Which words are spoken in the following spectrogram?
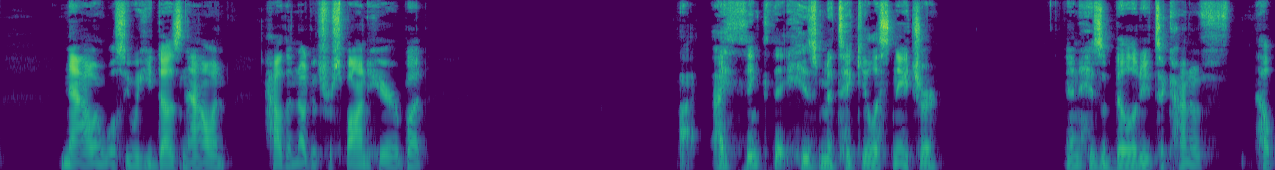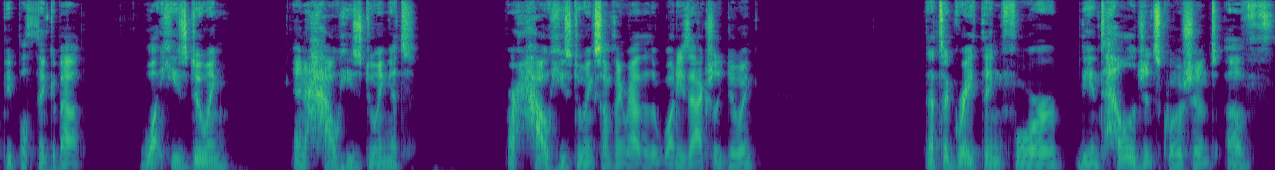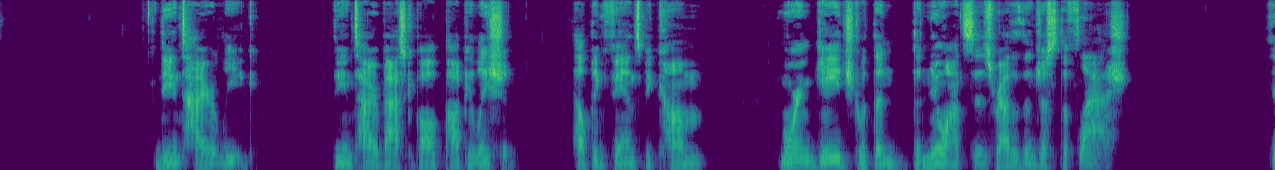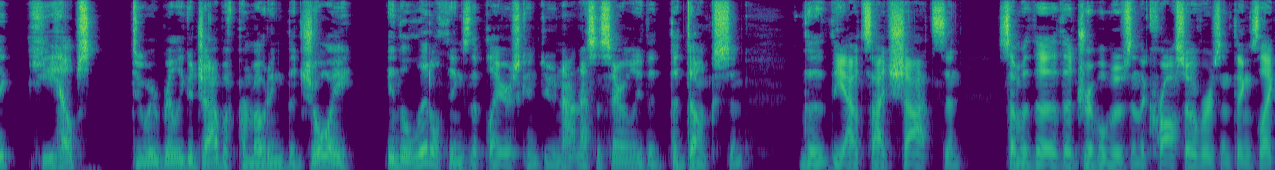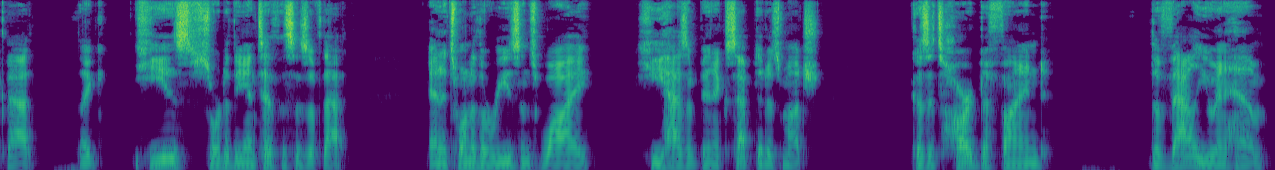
now, and we'll see what he does now and how the Nuggets respond here, but I, I think that his meticulous nature and his ability to kind of help people think about what he's doing and how he's doing it, or how he's doing something rather than what he's actually doing. That's a great thing for the intelligence quotient of the entire league, the entire basketball population, helping fans become more engaged with the, the nuances rather than just the flash. I think he helps do a really good job of promoting the joy in the little things that players can do, not necessarily the, the dunks and the the outside shots and some of the the dribble moves and the crossovers and things like that. Like he is sort of the antithesis of that. And it's one of the reasons why he hasn't been accepted as much because it's hard to find the value in him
